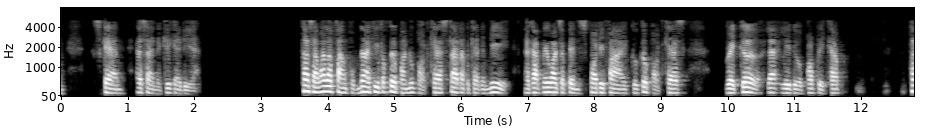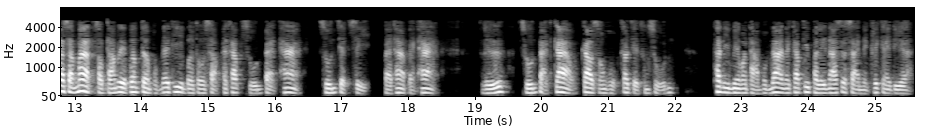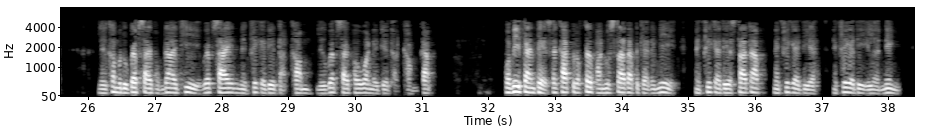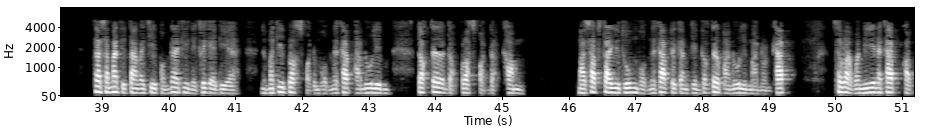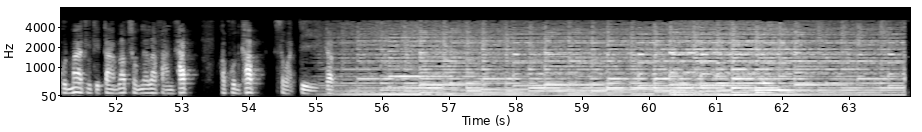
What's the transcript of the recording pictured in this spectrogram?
สแกน Assign ในคลิกไอเดียถ้าสามารถรับฟังผมได้ที่ดรพานุพอดแคสต์ Startup Academy นะครับ ไม่ว่าจะเป็น Spotify Google Podcast Breaker และ Radio Public ครับ ถ้าสามารถสอบถามรายละเอียดเพิ่มเติมผมได้ที่เบอร์โทรศัพท์นะครับ 085 074 8585 หรือ 089-926-9700 ท่านอีเมลมาถามผมได้นะครับที่ p a l i n a s s i g n 1 Click Idea หรือเข้ามาดูเว็บไซต์ผมได้ที่เว็บไซต์1 click idea com หรือเว็บไซต์ poweridea.com ครับ ผมมีแฟนเพจนะครับดรพานุสตาร์ทอัพอะคดมี่ ในคลิกไอเดียสตาร์ทอัพในคลิกไอเดียในคลิกไอเดียอีเลอร์นิ่งถ้าสามารถติดตามไอจีผมได้ที่ในคลิกไอเดียหรือมาที่บล็อกสปอตของผมนะครับพานุลิม dr blogspot com มาซับสไครต์ยูทูบผมนะครับโดยการพิมพ์ดรพานุลิมมานนท์ครับสำหรับวันนี้นะครับ ขอบคุณมากที่ติดตามรับชมและรับฟังครับ ขอบคุณครับ สวัสดีครับ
